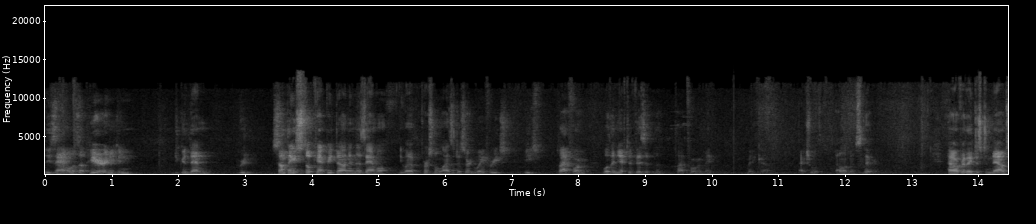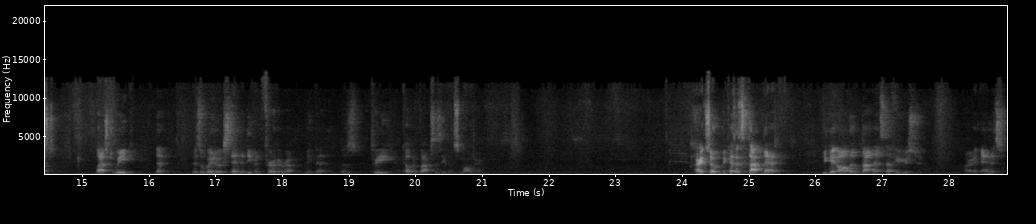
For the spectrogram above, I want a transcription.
the XAML is up here and you can, you can then, some things still can't be done in the XAML. You wanna personalize it a certain way for each, each platform, well, then you have to visit the platform and make, make, um, actual elements there. However, they just announced last week that there's a way to extend it even further up, make that, those three colored boxes even smaller. All right, so because it's .NET, you get all the .NET stuff you're used to. All right, and it's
